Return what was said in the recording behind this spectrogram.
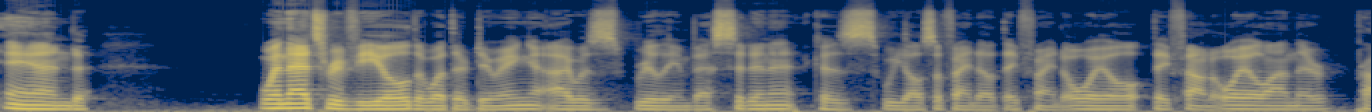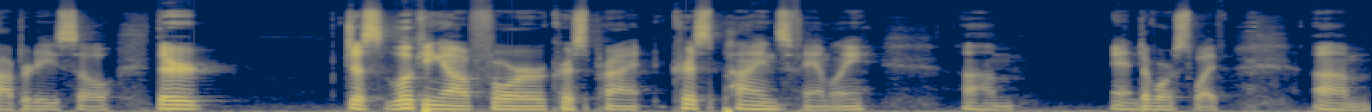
and when that's revealed of what they're doing, I was really invested in it because we also find out they find oil. They found oil on their property, so they're just looking out for Chris Pine, Chris Pine's family, um, and divorced wife, um,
